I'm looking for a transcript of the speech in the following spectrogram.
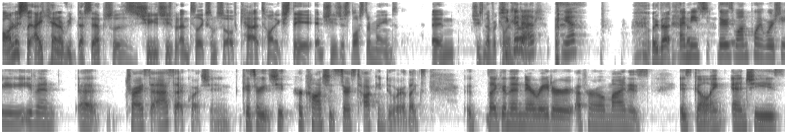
honestly, I kind of read this episode as she she's been into like some sort of catatonic state and she's just lost her mind and she's never coming she could back. Have. Yeah. like that. I mean, she, there's one point where she even uh, tries to ask that question because her she her conscience starts talking to her like like and the narrator of her own mind is is going and she's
